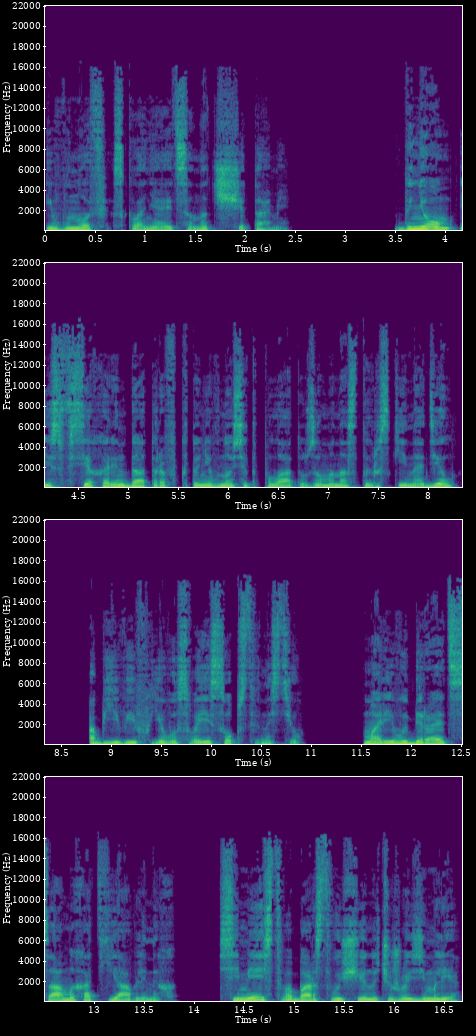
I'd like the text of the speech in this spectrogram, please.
и вновь склоняется над щитами. Днем из всех арендаторов, кто не вносит плату за монастырский надел, объявив его своей собственностью, Мари выбирает самых отъявленных, семейство, барствующее на чужой земле,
